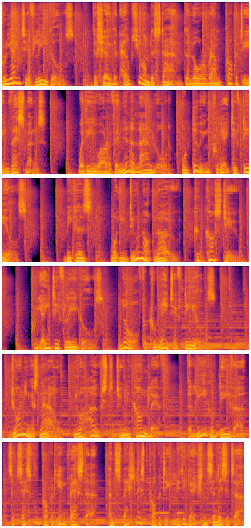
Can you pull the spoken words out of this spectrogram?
Creative Legals, the show that helps you understand the law around property investment, whether you are a vanilla landlord or doing creative deals. Because what you do not know could cost you. Creative Legals, law for creative deals. Joining us now, your host, Julie Conliffe, the legal diva, successful property investor, and specialist property litigation solicitor.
